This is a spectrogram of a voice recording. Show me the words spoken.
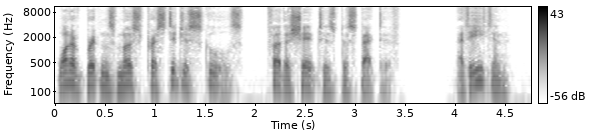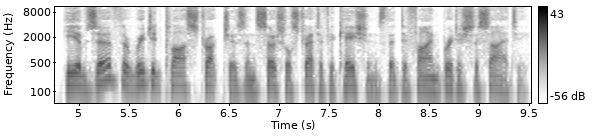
one of Britain's most prestigious schools, further shaped his perspective. At Eton, he observed the rigid class structures and social stratifications that defined British society.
